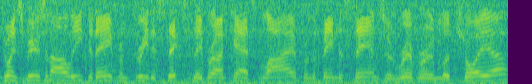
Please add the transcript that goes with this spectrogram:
Join Spears and Ali today from 3 to 6 as they broadcast live from the famous Sam's at River in La. Get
